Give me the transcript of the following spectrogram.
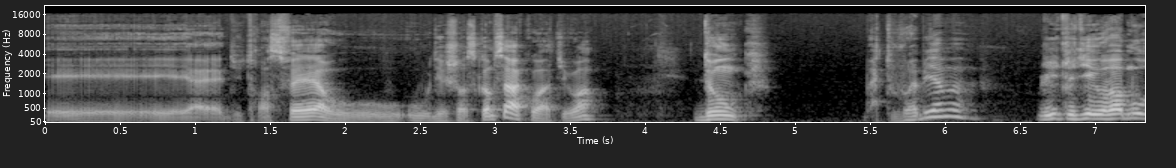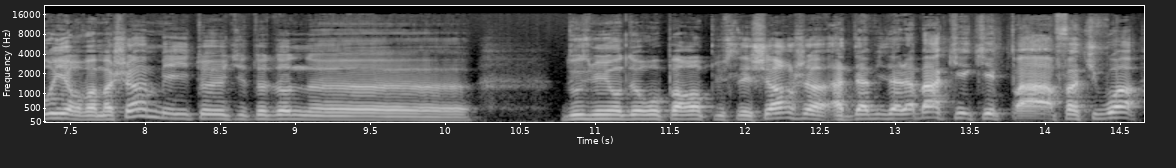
Et, du transfert ou, des choses comme ça, quoi, tu vois. Donc, bah, tout va bien. Lui, il te dit, on va mourir, on va machin, mais il te, donne 12 euh, millions d'euros par an plus les charges à, David Alaba, qui, qui est pas... Enfin, tu vois,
